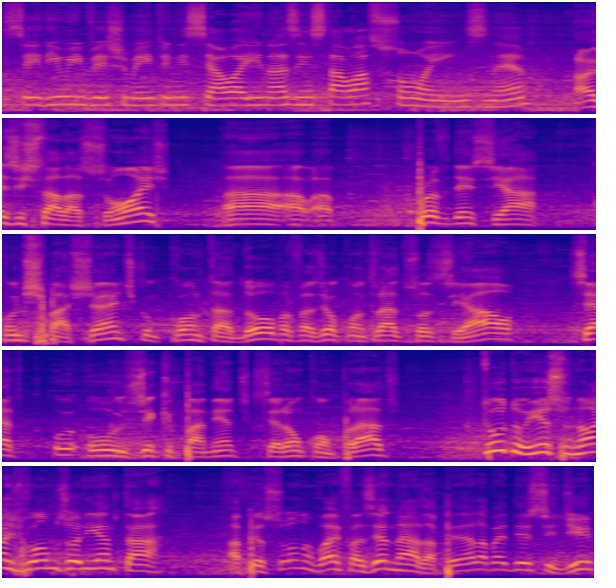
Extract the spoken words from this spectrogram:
Seria o investimento inicial aí nas instalações, né? As instalações, a, a, a providenciar com despachante, com contador para fazer o contrato social, certo? O, os equipamentos que serão comprados, tudo isso nós vamos orientar. A pessoa não vai fazer nada, ela vai decidir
